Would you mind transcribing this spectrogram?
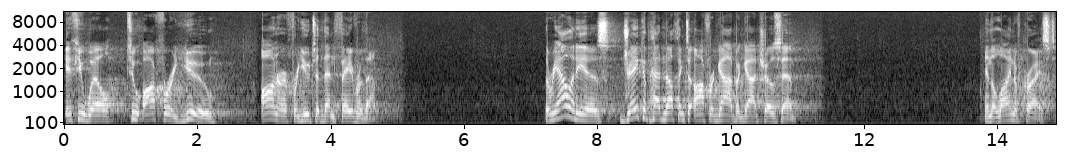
if you will, to offer you honor for you to then favor them. The reality is, Jacob had nothing to offer God, but God chose him in the line of Christ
